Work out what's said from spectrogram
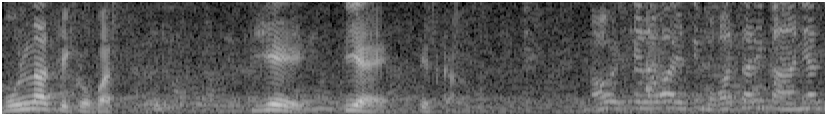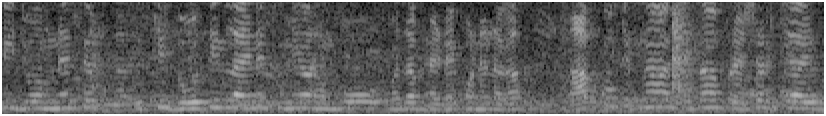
बोलना सीखो बस। ये ये है इसका। और इसके अलावा ऐसी बहुत सारी कहानियाँ थी जो हमने सिर्फ़ उसकी दो तीन लाइनें सुनी और हमको मतलब हेडेक होने लगा। आपको कितना कितना प्रेशर किया इस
